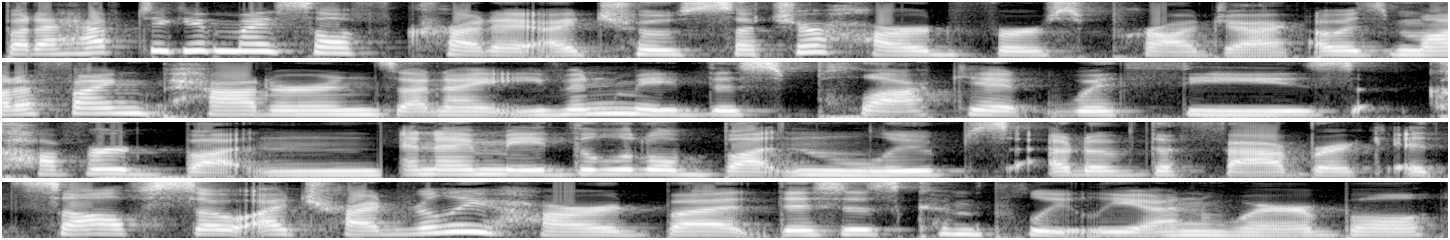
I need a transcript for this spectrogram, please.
But I have to give myself credit. I chose such a hard first project. I was modifying patterns and I even made this placket with these covered buttons and I made the little button loops out of the fabric itself. So I tried really hard, but this is completely unwearable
